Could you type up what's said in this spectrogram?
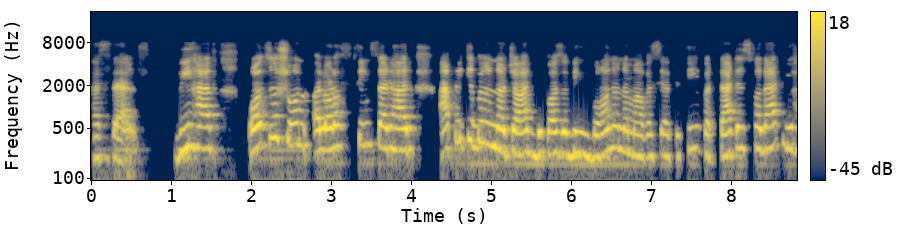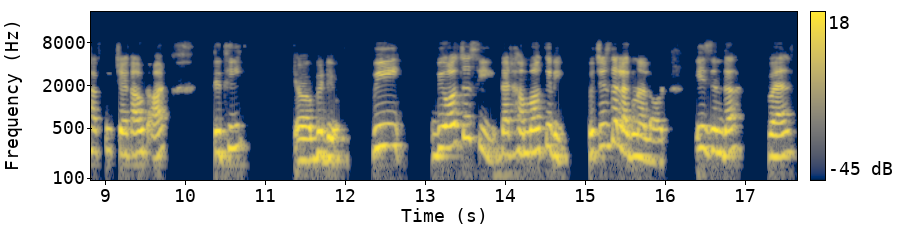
herself. We have also shown a lot of things that are applicable in our chart because of being born on Amavasya Tithi, but that is for that, you have to check out our Tithi uh, video. We, we also see that her Mercury, which is the Lagna Lord, is in the 12th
